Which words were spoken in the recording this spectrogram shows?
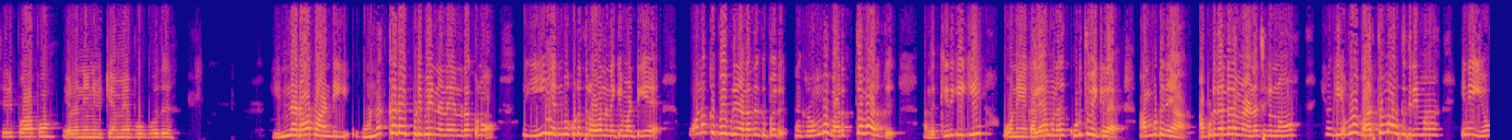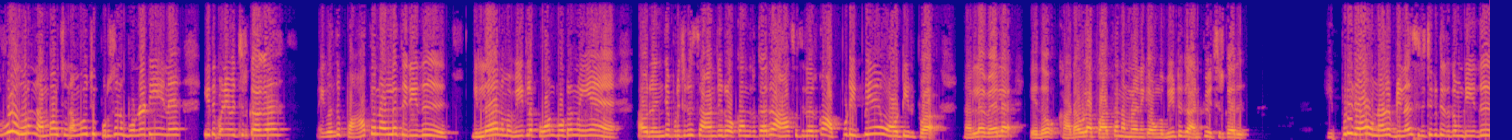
சரி பாப்போம். இளநீ விற்காம போகுது. என்னடா பாண்டி உனக்கடா இப்படி போய் நடக்கணும்? நீ எந்த கூட துரோகம் நினைக்க மாட்டியே? உனக்கு போய் இப்படி நடந்துக்கு பாரு எனக்கு ரொம்ப வருத்தமா இருக்கு. அந்த கிரிக்கிக்கு உன்னைய கல்யாணம் பண்ணது கொடுத்து வைக்கல. அம்புட்டுதியா அப்படிதான் நம்ம நினைச்சுக்கணும். எனக்கு எவ்வளவு வருத்தமா இருக்கு தெரியுமா? இனி எவ்வளவு தூரம் நம்ப வச்சு நம்ப வச்சு புருஷன் பொண்டாட்டி என்ன இது பண்ணி வச்சிருக்காங்க? எனக்கு வந்து பார்த்த நல்லா தெரியுது. இல்ல நம்ம வீட்டுல போன் போட்டோம் ஏன் அவர் எங்க பிடிச்சிட்டு சாஞ்சிட்டு உட்காந்துருக்காரு ஆசத்துல இருக்கும் அப்படி இப்படியே ஓட்டிருப்பா நல்ல வேலை. ஏதோ கடவுளா பார்த்து நம்ம இன்னைக்கு அவங்க வீட்டுக்கு அனுப்பி வச்சிருக்காரு. இப்படிடா உன்னால இப்படிலாம் சிரிச்சுக்கிட்டு இருக்க முடியுது.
